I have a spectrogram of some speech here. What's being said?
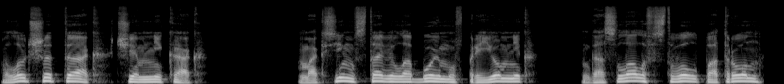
Лучше так, чем никак. Максим вставил обойму в приемник, дослал в ствол патрон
